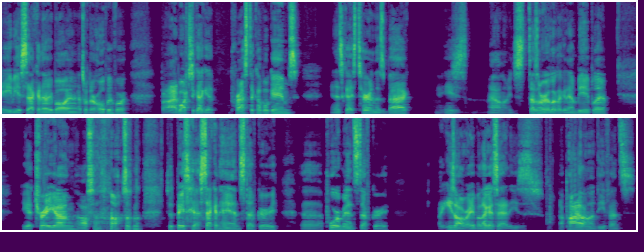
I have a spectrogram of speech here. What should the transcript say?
maybe a secondary ball hand. That's what they're hoping for. But I watched the guy get pressed a couple games, and this guy's turning his back. He's I don't know. He just doesn't really look like an NBA player. You got Trae Young, also also just basically a second hand Steph Curry, uh, poor man Steph Curry. Like he's all right, but like I said, he's a pile on defense.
